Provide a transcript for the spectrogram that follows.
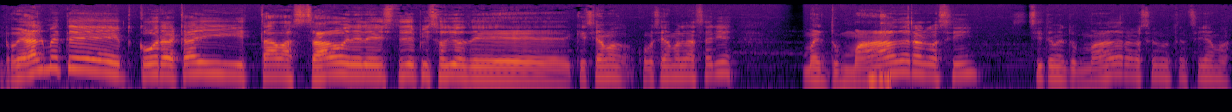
¿realmente Cobra Kai está basado en el, este episodio de. ¿qué se llama? ¿Cómo se llama la serie? ¿My to Mother? Algo así. ¿Cítame tu Mother? Algo así, ¿cómo se llama?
